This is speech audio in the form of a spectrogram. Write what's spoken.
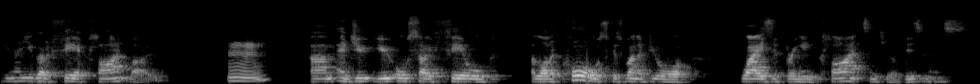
you know, you've got a fair client load, mm. um, and you you also field a lot of calls because one of your ways of bringing clients into your business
